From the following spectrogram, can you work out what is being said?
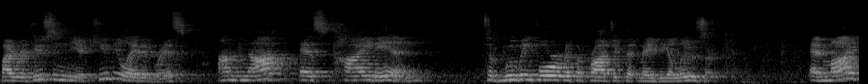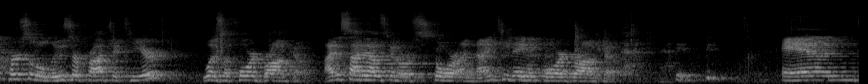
By reducing the accumulated risk, I'm not as tied in to moving forward with a project that may be a loser. And my personal loser project here was a Ford Bronco. I decided I was going to restore a 1980 Ford Bronco. And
